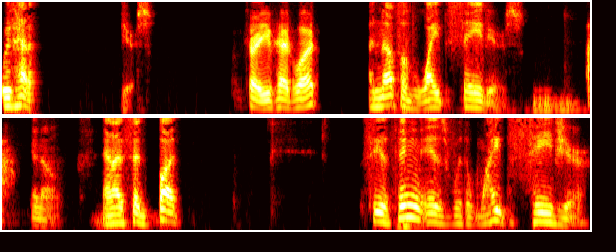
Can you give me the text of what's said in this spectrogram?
we've had saviors. Sorry, you've had what? Enough of white saviors. You know. And I said, but see, the thing is with a white savior,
